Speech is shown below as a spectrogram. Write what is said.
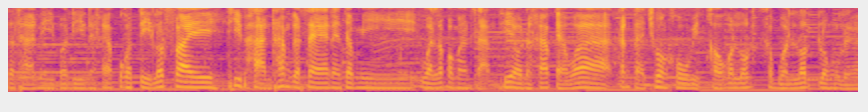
สถานีพอดีนะครับ ปกติรถไฟที่ผ่านถ้ำกระแสเนี่ยจะมีวันละประมาณ 3 เที่ยวนะครับ แต่ว่าตั้งแต่ช่วงโควิดเขาก็ลดขบวนลดลงเหลือ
